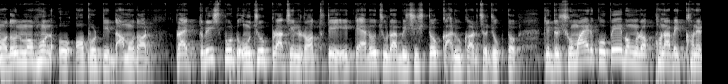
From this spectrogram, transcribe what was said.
মদনমোহন ও অপরটি দামোদর। প্রায় ত্রিশ ফুট উঁচু প্রাচীন রথটি তেরো চূড়া বিশিষ্ট কারুকার্যযুক্ত। কিন্তু সময়ের কোপে এবং রক্ষণাবেক্ষণের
